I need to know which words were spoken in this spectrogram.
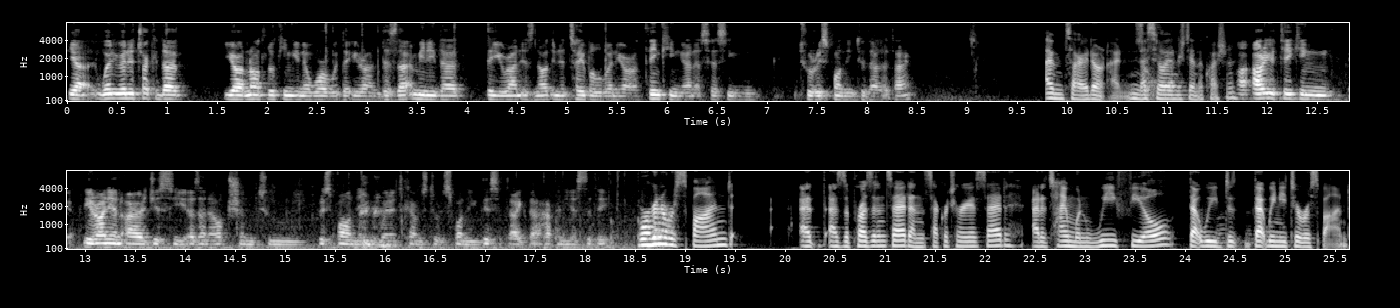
Yeah, when, when you talk that you are not looking in a war with the Iran, does that mean that the Iran is not in a table when you are thinking and assessing to responding to that attack? I'm sorry, I don't necessarily so, understand the question. Are you taking Iranian IRGC as an option to responding when it comes to responding this attack that happened yesterday? We're going to respond, at, as the president said and the secretary has said, at a time when we feel that we that we need to respond.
